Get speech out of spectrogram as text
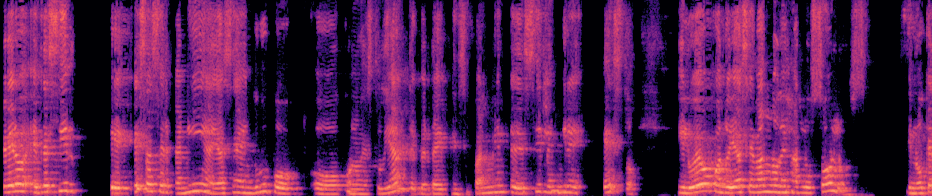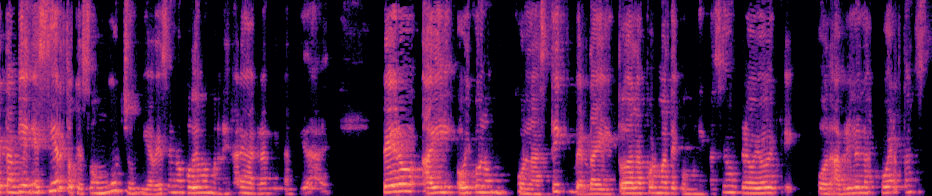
Pero es decir, esa cercanía, ya sea en grupo o con los estudiantes, ¿verdad? Y principalmente decirles, mire, esto. Y luego cuando ya se van, no dejarlos solos, sino que también es cierto que son muchos y a veces no podemos manejar esas grandes cantidades. Pero ahí, hoy con, con las TIC, ¿verdad? Y todas las formas de comunicación, creo yo que con las puertas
